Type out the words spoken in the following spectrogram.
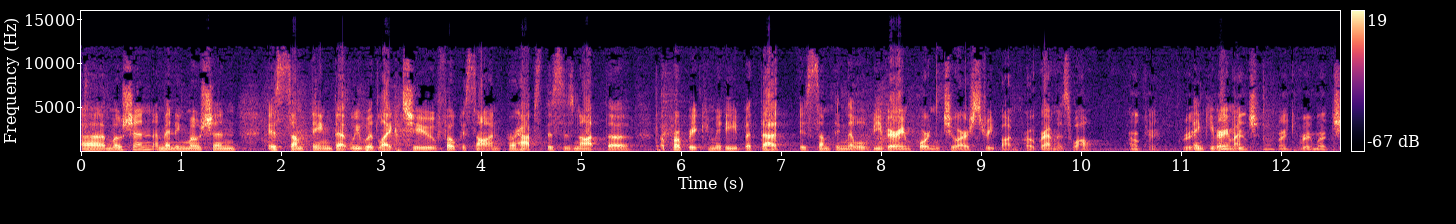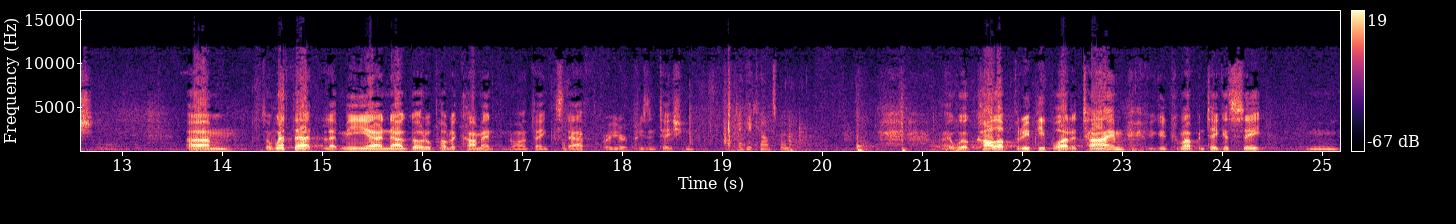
uh, motion, amending motion, is something that we would like to focus on. Perhaps this is not the appropriate committee, but that is something that will be very important to our street bond program as well. Okay, great. Thank you very much. Thank you very much. Um, So with that, let me uh, now go to public comment. I want to thank staff for your presentation. Thank you, Councilman. I will call up three people at a time. If you could come up and take a seat. And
